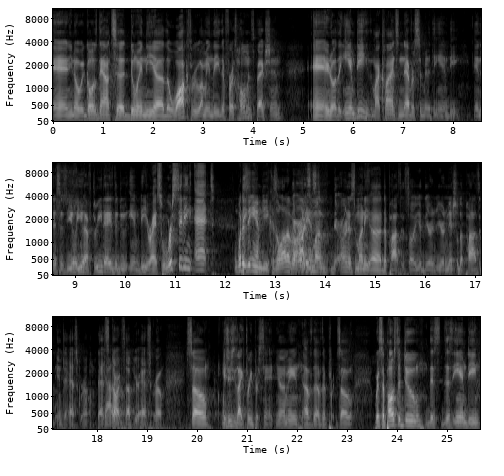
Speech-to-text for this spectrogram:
and you know it goes down to doing the uh, the walkthrough. I mean the the first home inspection, and you know the EMD. My clients never submitted the EMD, and this is you you have three days to do the EMD, right? So we're sitting at What is the EMD? Because a lot of the our audience. money, the earnest money uh, deposit. So your, your your initial deposit into escrow that Got it. starts up your escrow. So it's usually like three percent. You know what I mean of the of the. pr- So we're supposed to do this this EMD.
